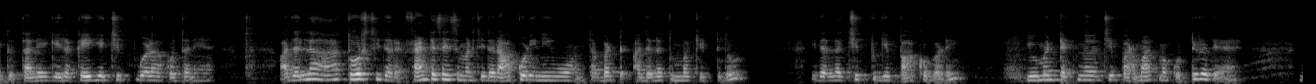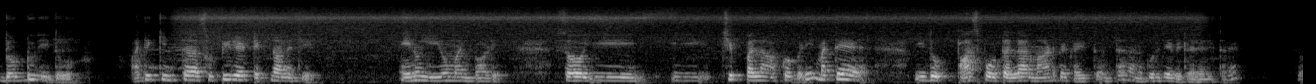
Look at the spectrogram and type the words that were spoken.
ಇದು ತಲೆಗೆ, ಇಲ್ಲ ಕೈಗೆ ಚಿಪ್ಗಳು ಹಾಕೋತಾನೆ. ಅದೆಲ್ಲ ತೋರಿಸ್ತಿದ್ದಾರೆ ಫ್ಯಾಂಟಸೈಸ್ ಮಾಡ್ತಿದ್ದಾರೆ ಹಾಕ್ಕೊಡಿ ನೀವು ಅಂತ. ಬಟ್ ಅದೆಲ್ಲ ತುಂಬ ಕೆಟ್ಟದು ಇದೆಲ್ಲ ಚಿಪ್ ಗಿಪ್ ಹಾಕೋಬೇಡಿ. ಹ್ಯೂಮನ್ ಟೆಕ್ನಾಲಜಿ ಪರಮಾತ್ಮ ಕೊಟ್ಟಿರೋದೆ ದೊಡ್ಡದು ಇದು. ಅದಕ್ಕಿಂತ ಸುಪೀರಿಯರ್ ಟೆಕ್ನಾಲಜಿ ಏನು ಈ ಹ್ಯೂಮನ್ ಬಾಡಿ ಸೊ ಈ ಈ ಚಿಪ್ಪೆಲ್ಲ ಹಾಕೋಬೇಡಿ. ಮತ್ತು ಇದು ಪಾಸ್ಪೋರ್ಟ್ ಎಲ್ಲ ಮಾಡಬೇಕಾಯಿತು ಅಂತ ನಾನು ಗುರುದೇವ್ ಇದರಲ್ಲಿ ಹೇಳ್ತಾರೆ. ಸೊ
